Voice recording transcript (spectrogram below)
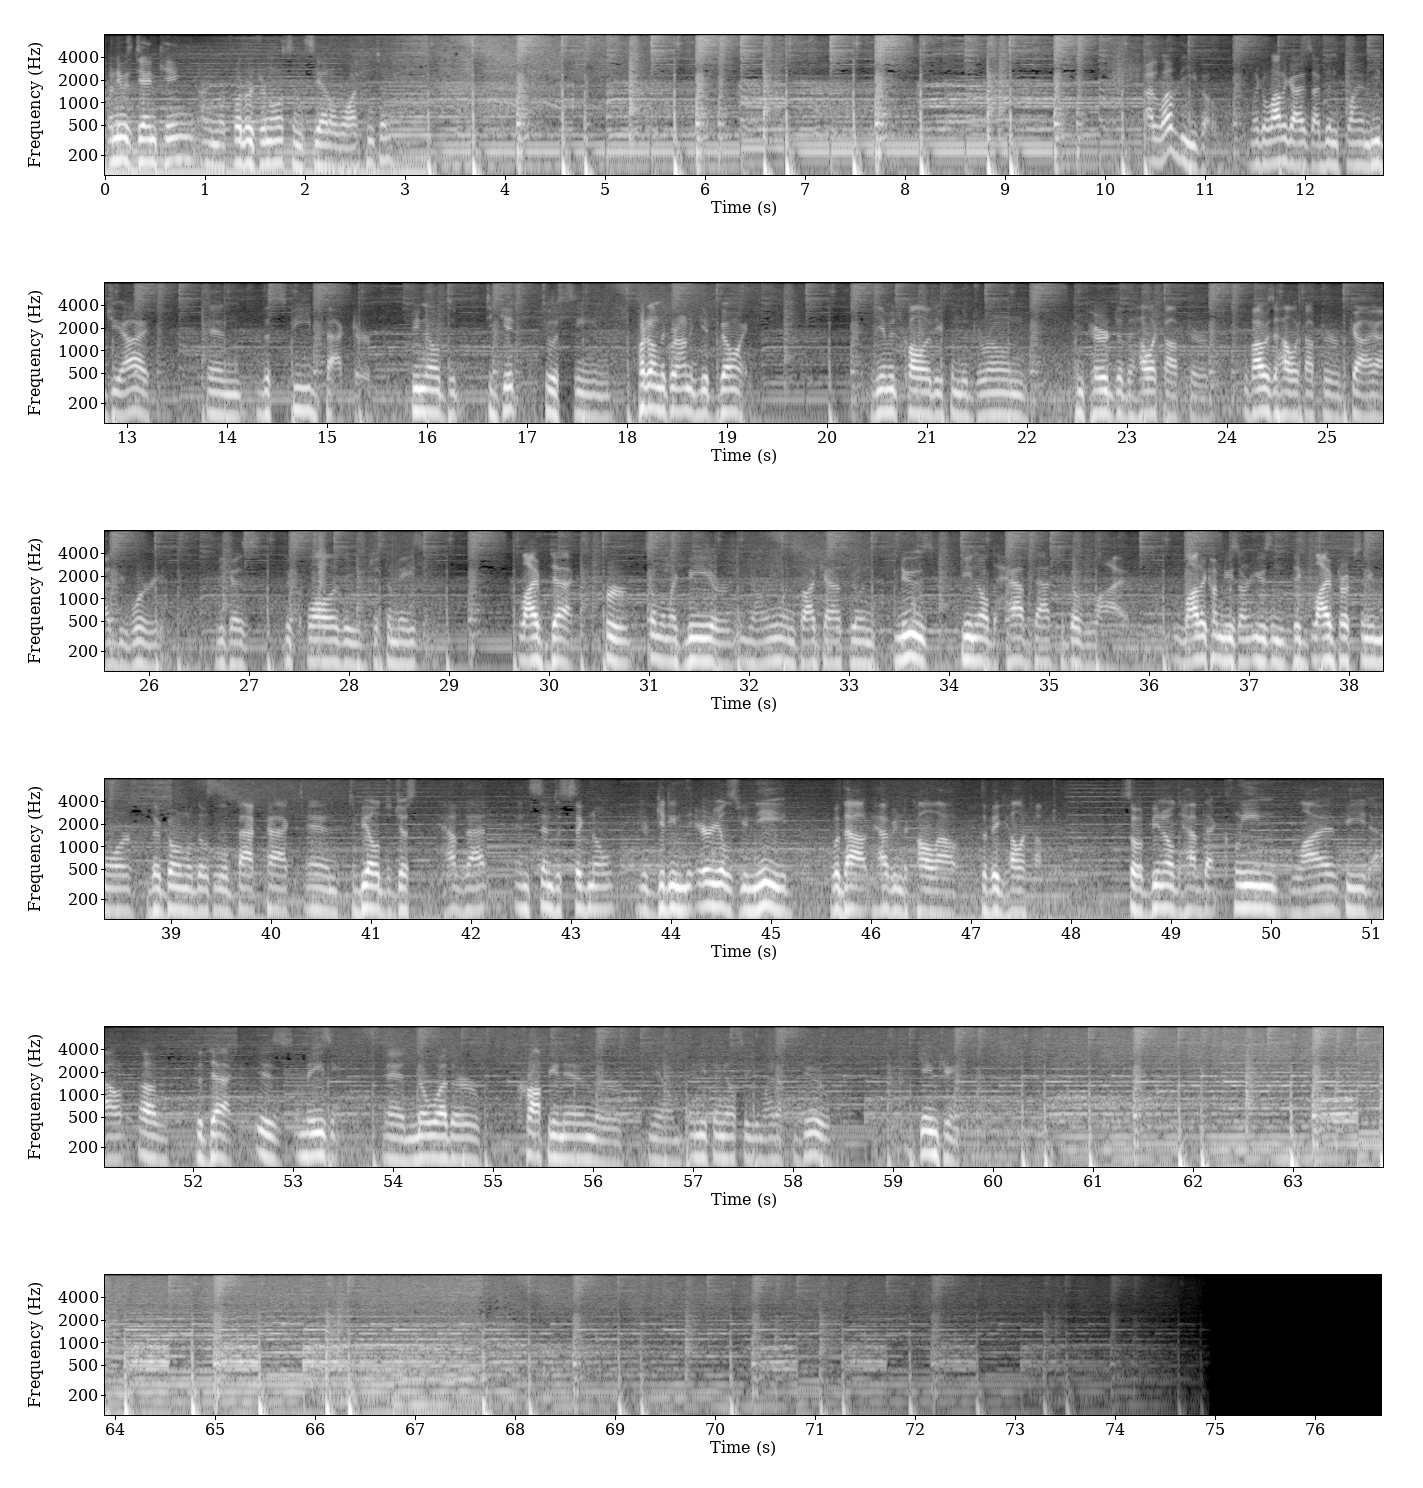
My name is Dan King. I'm a photojournalist in Seattle, Washington. I love the Evo. Like a lot of guys, I've been flying DJI and the speed factor, being able to, to get to a scene, put it on the ground and get going. The image quality from the drone compared to the helicopter. If I was a helicopter guy, I'd be worried because the quality is just amazing. Live deck for someone like me or you know anyone broadcast doing news, being able to have that to go live. A lot of companies aren't using big live trucks anymore. They're going with those little backpacks and to be able to just have that and send a signal, you're getting the aerials you need without having to call out the big helicopter. So being able to have that clean live feed out of the deck is amazing and no other cropping in or you know anything else that you might have to do. Game changer.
